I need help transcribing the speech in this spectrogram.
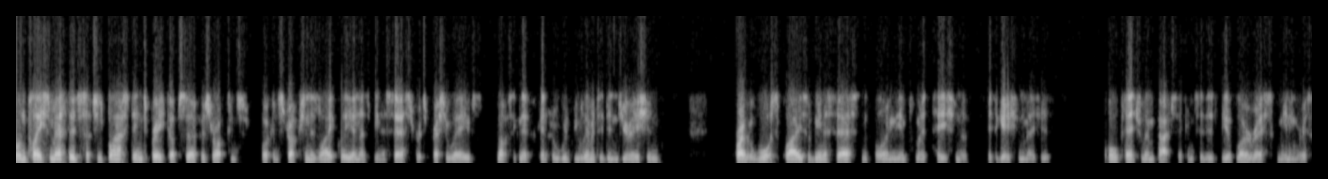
On-place methods such as blasting to break up surface rock for construction is likely and has been assessed for its pressure waves, not significant or would be limited in duration. Private water supplies have been assessed and following the implementation of mitigation measures. All potential impacts are considered to be of low risk, meaning risks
